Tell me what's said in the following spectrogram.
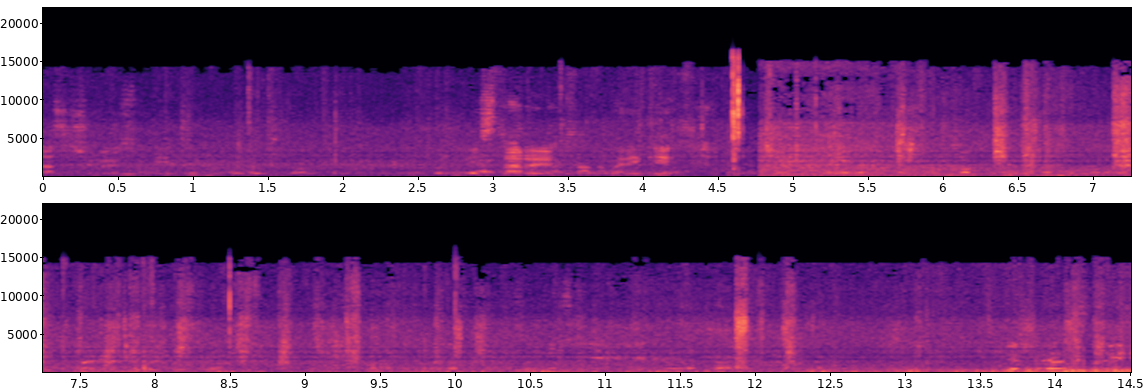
А, Равняйся.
